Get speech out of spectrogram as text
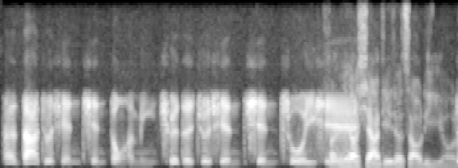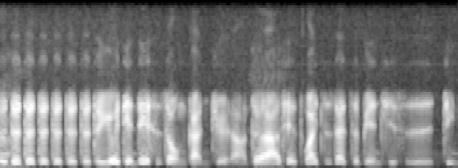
但是大家就先先动，很明确的就先先做一些，反正要下跌就找理由了。对对对对对对对对，有一点类似这种感觉啦。对啊，而且外资在这边其实进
